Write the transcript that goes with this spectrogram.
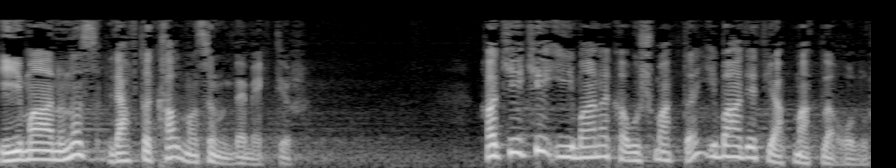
İmanınız lafta kalmasın demektir. Hakiki imana kavuşmak da ibadet yapmakla olur.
